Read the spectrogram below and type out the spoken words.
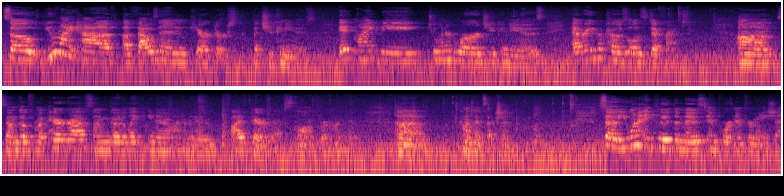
So you might have a thousand characters that you can use. It might be 200 words you can use. Every proposal is different. Um, some go from a paragraph, some go to like, you know, I don't know, five paragraphs long for a content, um, content section. So you want to include the most important information.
